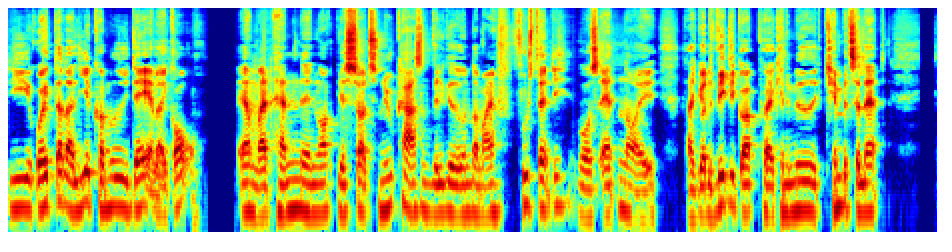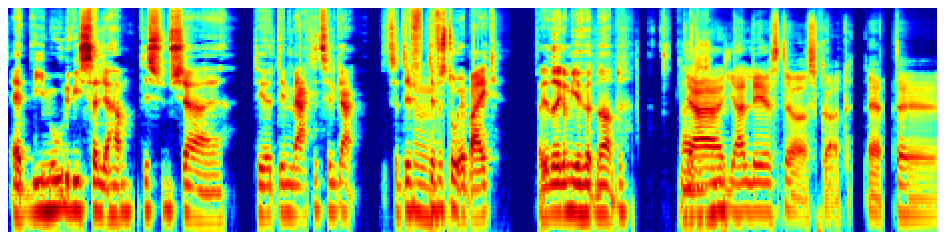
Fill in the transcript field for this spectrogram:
de rygter, der lige er kommet ud i dag eller i går, om, at han øh, nok bliver solgt til Newcastle, hvilket undrer mig fuldstændig. Vores 18-årige, der har gjort det virkelig godt på akademiet, et kæmpe talent, at vi muligvis sælger ham. Det synes jeg, øh, det er, det er en mærkelig tilgang. Så det, Mm. mm. det forstod jeg bare ikke. Og jeg ved ikke, om I har hørt noget om det. Nej, Jeg, jeg læste også godt, at, øh,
